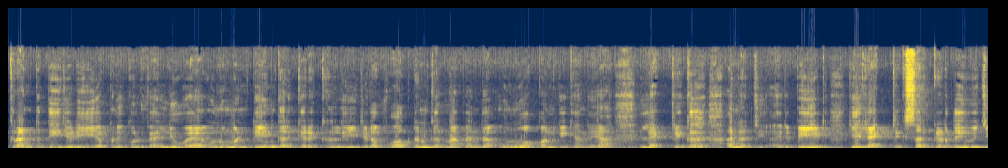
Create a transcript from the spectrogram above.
ਕਰੰਟ ਦੀ ਜਿਹੜੀ ਆਪਣੇ ਕੋਲ ਵੈਲਿਊ ਹੈ, ਉਹਨੂੰ ਮੇਨਟੇਨ ਕਰਕੇ ਰੱਖਣ ਲਈ ਜਿਹੜਾ ਵਰਕ ਡਨ ਕਰਨਾ ਪੈਂਦਾ, ਉਹਨੂੰ ਆਪਾਂ ਨੂੰ ਕੀ ਕਹਿੰਦੇ ਆ? ਇਲੈਕਟ੍ਰਿਕ એનર્ਜੀ ਆਈ ਰਿਪੀਟ ਕਿ ਇਲੈਕਟ੍ਰਿਕ ਸਰਕਟ ਦੇ ਵਿੱਚ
